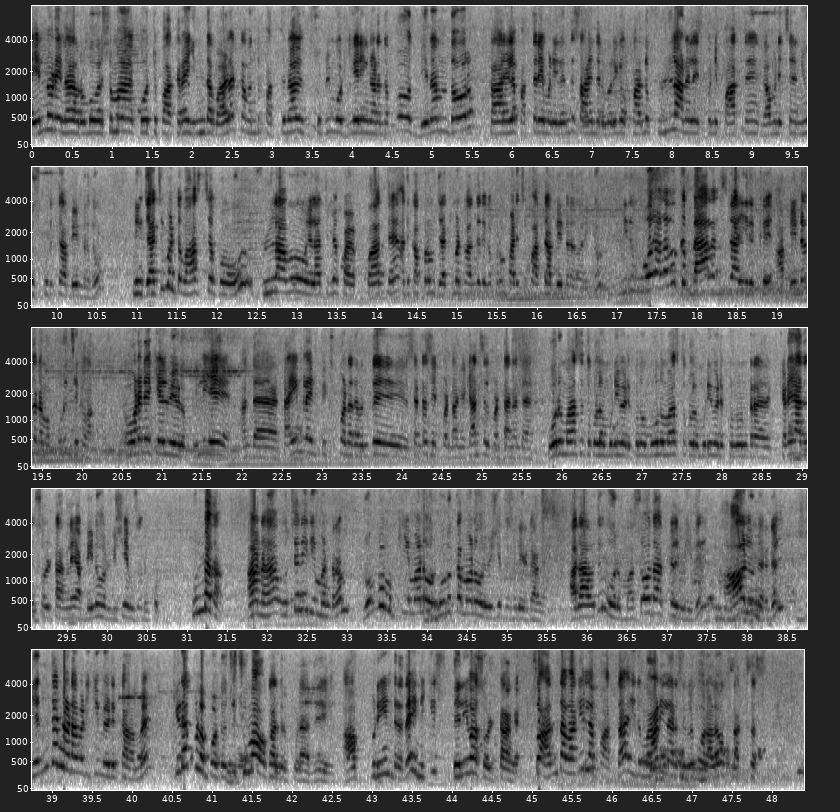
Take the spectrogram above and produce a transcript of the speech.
என்னுடைய நான் ரொம்ப வருஷமா கோர்ட்டு பாக்குறேன் இந்த வழக்கை வந்து பத்து நாள் சுப்ரீம் கோர்ட் ஹியரிங் நடந்தப்போ தினந்தோறும் காலையில பத்தரை மணில இருந்து சாயந்தரம் வரைக்கும் உட்காந்து ஃபுல்லா அனலைஸ் பண்ணி பார்த்தேன் கவனிச்சேன் நியூஸ் கொடுத்தேன் அப்படின்றதும் நீ ஜட்ஜ்மெண்ட் வாசிச்சப்போவும் ஃபுல்லாவும் எல்லாத்தையுமே ப- பார்த்தேன். அதுக்கப்புறம் ஜட்ஜ்மெண்ட் வந்ததுக்கு அப்புறம் படிச்சு பார்த்தேன் அப்படின்றது வரைக்கும் இது ஓரளவுக்கு பேலன்ஸ்டா இருக்கு அப்படின்றத நம்ம புரிஞ்சுக்கலாம். உடனே கேள்வி எழும். இல்லையே அந்த டைம் லைன் பிக்ஸ் பண்ணதை வந்து சென்டர் செட் பண்ணிட்டாங்க கேன்சல் பண்ணிட்டாங்க. அந்த ஒரு மாசத்துக்குள்ள முடிவு எடுக்கணும் மூணு மாசத்துக்குள்ள முடிவு எடுக்கணும்ன்ற கிடையாதுன்னு சொல்லிட்டாங்களே அப்படின்னு ஒரு விஷயம் இருக்கும். உண்மைதான். ஆனா உச்சநீதிமன்றம் ரொம்ப முக்கியமான ஒரு நுணுக்கமான ஒரு விஷயத்த சொல்லியிருக்காங்க. அதாவது ஒரு மசோதாக்கள் மீது ஆளுநர்கள் எந்த நடவடிக்கையும் எடுக்காம கிடப்புல போட்டு வச்சு சும்மா உட்காந்துருக்க கூடாது. அப்படின்றத இன்னைக்கு தெளிவா சொல்லிட்டாங்க. சோ அந்த வகையில பார்த்தா இது மாநில அரசுகளுக்கு ஒரு அளவுக்கு success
